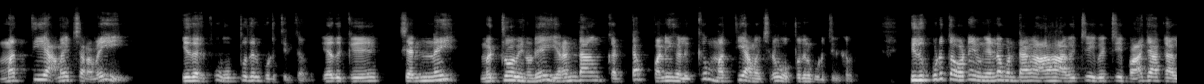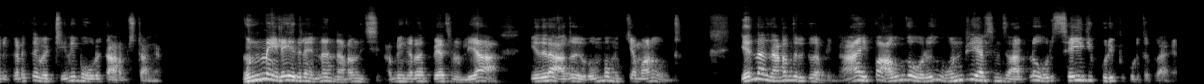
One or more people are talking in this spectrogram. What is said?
மத்திய அமைச்சரவை இதற்கு ஒப்புதல் கொடுத்திருக்கிறது. எதுக்கு? சென்னை மெட்ரோவினுடைய இரண்டாம் கட்ட பணிகளுக்கு மத்திய அமைச்சரவை ஒப்புதல் கொடுத்திருக்கிறது. இது கொடுத்த உடனே இவங்க என்ன பண்ணிட்டாங்க? ஆஹா வெற்றி வெற்றி பாஜகவிற்கு கிடைத்த வெற்றின்னு இப்ப உருட்ட ஆரம்பிச்சிட்டாங்க. உண்மையிலே இதுல என்ன நடந்துச்சு அப்படிங்கறத பேசணும் இல்லையா? இதுல அது ரொம்ப முக்கியமான ஒன்று. என்ன நடந்திருக்கு அப்படின்னா இப்ப அவங்க ஒரு ஒன்றிய அரசின் சார்பில் ஒரு செய்தி குறிப்பு கொடுத்துருக்காங்க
